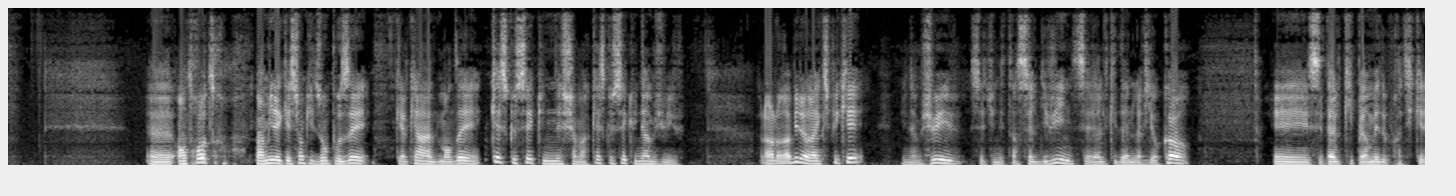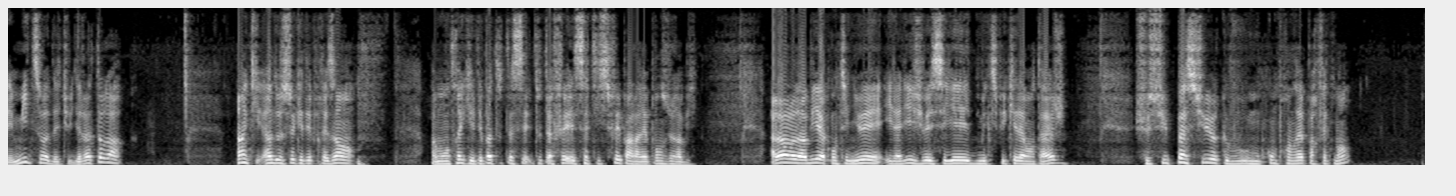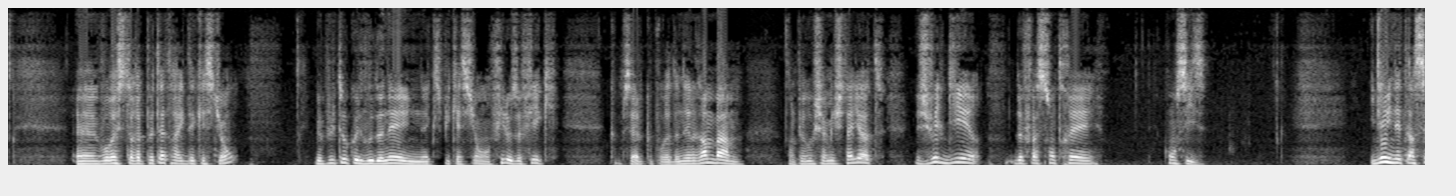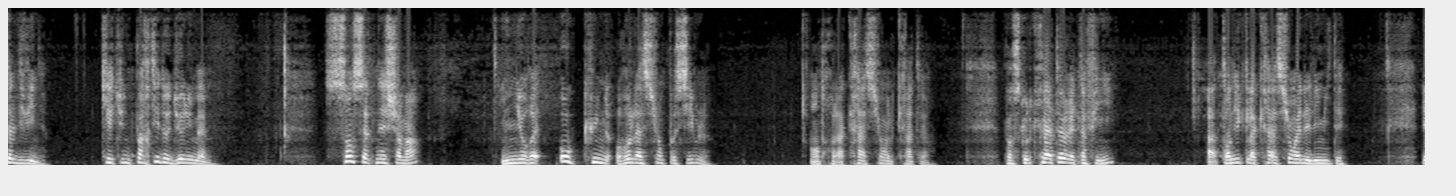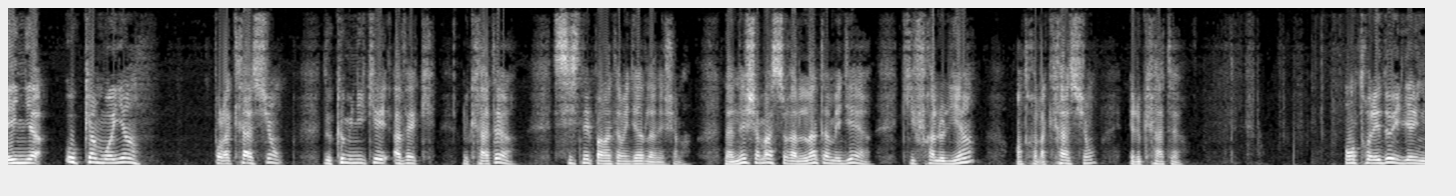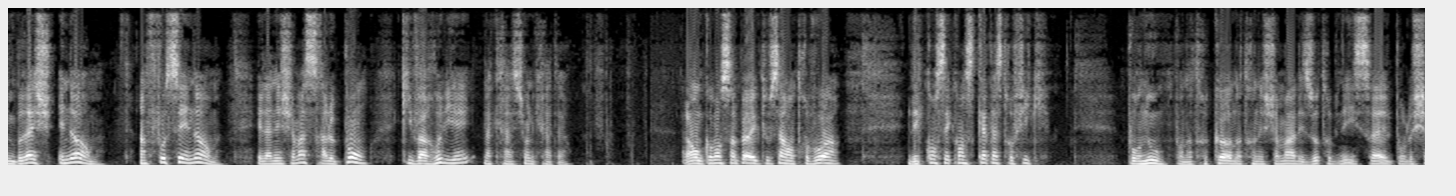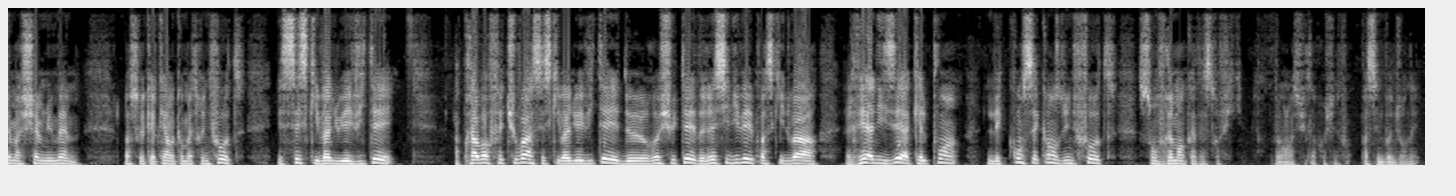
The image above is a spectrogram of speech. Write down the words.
euh, entre autres, parmi les questions qu'ils ont posées, quelqu'un a demandé qu'est-ce que c'est qu'une neshama, qu'est-ce que c'est qu'une âme juive? Alors le rabbi leur a expliqué une âme juive, c'est une étincelle divine, c'est elle qui donne la vie au corps, et c'est elle qui permet de pratiquer les mitzvot, d'étudier la Torah. Un, de ceux qui étaient présents a montré qu'il n'était pas tout à fait satisfait par la réponse du rabbi. Alors le rabbi a continué, il a dit je vais essayer de m'expliquer davantage. Je suis pas sûr que vous me comprendrez parfaitement. Euh, vous resterez peut-être avec des questions, mais plutôt que de vous donner une explication philosophique, comme celle que pourrait donner le Rambam dans le Pérusha Mishnayot, je vais le dire de façon très concise. Il y a une étincelle divine, qui est une partie de Dieu lui-même. Sans cette Neshama, il n'y aurait aucune relation possible entre la création et le Créateur. Parce que le Créateur est infini, Ah, tandis que la création, elle est limitée. Et il n'y a aucun moyen pour la création de communiquer avec le Créateur, si ce n'est par l'intermédiaire de la Neshama. La Neshama sera l'intermédiaire qui fera le lien entre la création et le Créateur. Entre les deux, il y a une brèche énorme, un fossé énorme, et la Neshama sera le pont qui va relier la création et le Créateur. Alors on commence un peu avec tout ça à entrevoir les conséquences catastrophiques pour nous, pour notre corps, notre Neshama, les autres Bnei Israël, pour le Shem Hashem lui-même, lorsque quelqu'un va commettre une faute. Et c'est ce qui va lui éviter, après avoir fait tchouva, c'est ce qui va lui éviter de rechuter, de récidiver, parce qu'il va réaliser à quel point les conséquences d'une faute sont vraiment catastrophiques. Verra la suite la prochaine fois. Passez une bonne journée.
